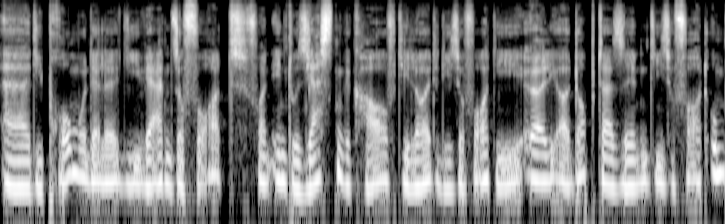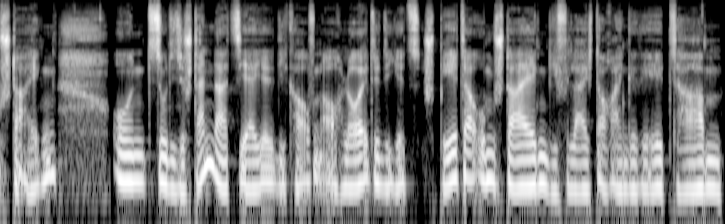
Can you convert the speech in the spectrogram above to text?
äh, die Pro-Modelle, die werden sofort von Enthusiasten gekauft, die Leute, die sofort die Early Adopter sind, die sofort umsteigen. Und so diese Standardserie, die kaufen auch Leute, die jetzt später umsteigen, die vielleicht auch ein Gerät haben,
